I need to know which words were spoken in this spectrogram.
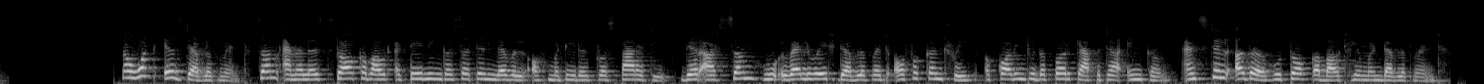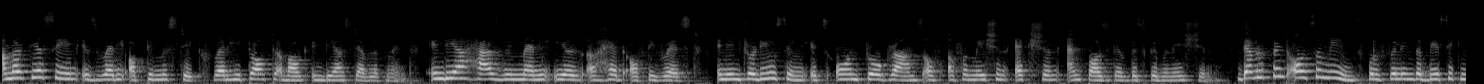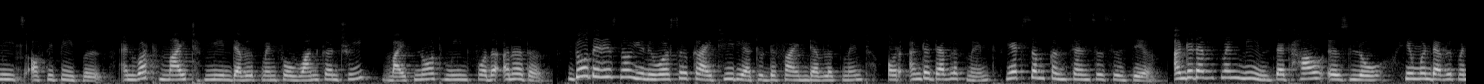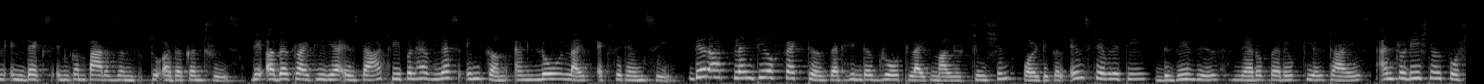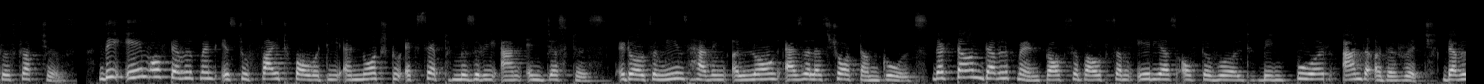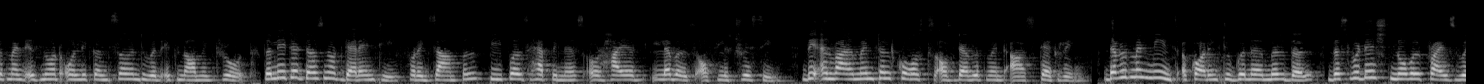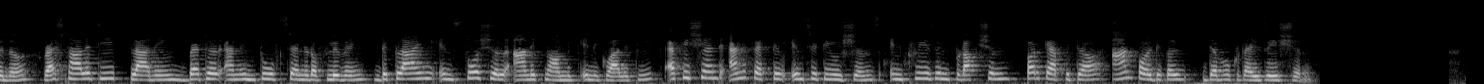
Now, what is development? Some analysts talk about attaining a certain level of material prosperity. There are some who evaluate development of a country according to the per capita income, and still other who talk about human development. Amartya Sen is very optimistic when he talked about India's development. India has been many years ahead of the West in introducing its own programs of affirmation action and positive discrimination. Development also means fulfilling the basic needs of the people, and what might mean development for one country might not mean for the another. Though there is no universal criteria to define development or underdevelopment, yet some consensus is there. Underdevelopment means that how is low human development index in comparison to other countries. The other criteria is that people have less income and low life expectancy. There are plenty of factors that hinder growth like malnutrition, political instability, diseases, narrow parochial ties, and traditional social structures. The aim of development is to fight poverty and not to accept misery and injustice. It also means having a long as well as short term goals. The term development talks about some areas of the world being poor and the other rich. Development is not only concerned with economic growth. The latter does not guarantee, for example, people's happiness or higher levels of literacy. The environmental costs of development are staggering. Development means, according to Gunnar Myrdal, the Swedish Nobel Prize winner, rationality, planning, better and improved standard of living, decline in social and economic inequality, efficient and effective institutions, increase in production per capita, and political democratization.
